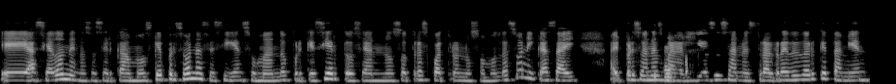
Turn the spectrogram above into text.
eh, hacia dónde nos acercamos, qué personas se siguen sumando, porque es cierto, o sea, nosotras cuatro no somos las únicas, hay hay personas maravillosas a nuestro alrededor que también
